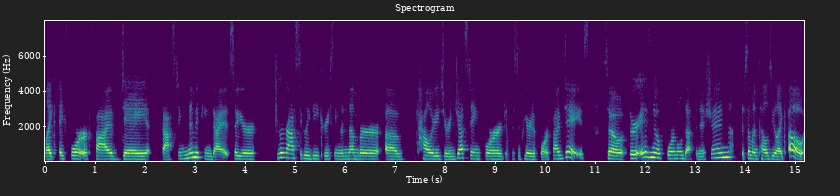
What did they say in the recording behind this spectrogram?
like a 4 or 5 day fasting mimicking diet. So you're drastically decreasing the number of calories you're ingesting for just a period of four or five days. So there is no formal definition. If someone tells you, like, oh,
